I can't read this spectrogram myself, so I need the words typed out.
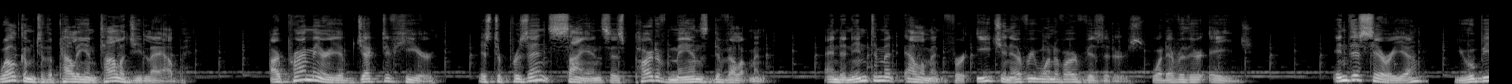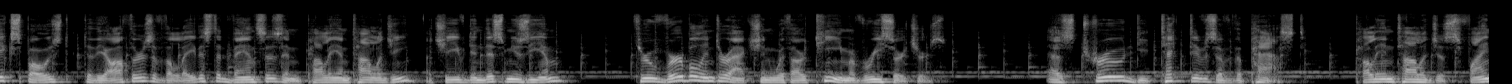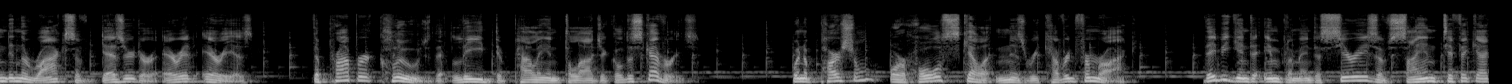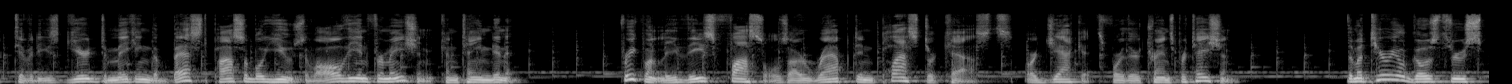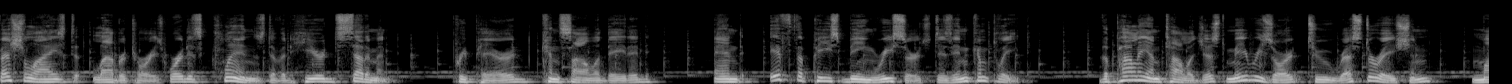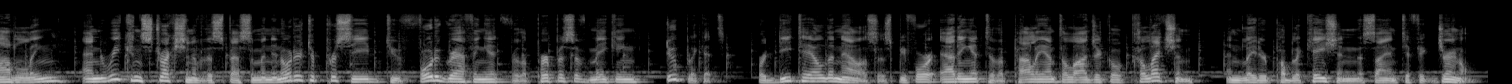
Welcome to the Paleontology Lab. Our primary objective here is to present science as part of man's development and an intimate element for each and every one of our visitors, whatever their age. In this area, you will be exposed to the authors of the latest advances in paleontology achieved in this museum through verbal interaction with our team of researchers. As true detectives of the past, paleontologists find in the rocks of desert or arid areas the proper clues that lead to paleontological discoveries. When a partial or whole skeleton is recovered from rock, they begin to implement a series of scientific activities geared to making the best possible use of all the information contained in it. Frequently, these fossils are wrapped in plaster casts or jackets for their transportation. The material goes through specialized laboratories where it is cleansed of adhered sediment, prepared, consolidated, and if the piece being researched is incomplete, the paleontologist may resort to restoration, modeling, and reconstruction of the specimen in order to proceed to photographing it for the purpose of making duplicates for detailed analysis before adding it to the paleontological collection and later publication in the scientific journal.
